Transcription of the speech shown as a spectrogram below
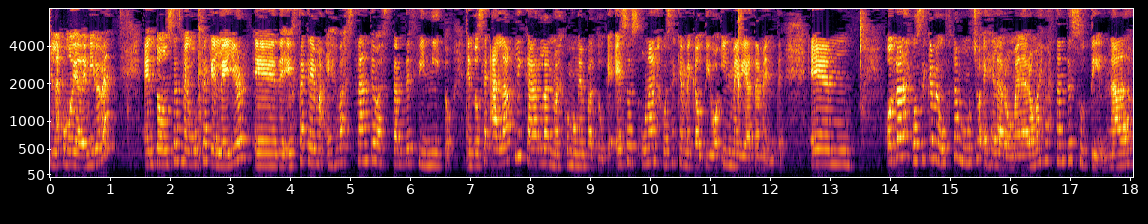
en la comodidad de mi bebé. Entonces me gusta que el layer eh, de esta crema es bastante, bastante finito. Entonces al aplicarla no es como un empatuque. Eso es una de las cosas que me cautivó inmediatamente. Em, otra de las cosas que me gusta mucho es el aroma. El aroma es bastante sutil, nada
